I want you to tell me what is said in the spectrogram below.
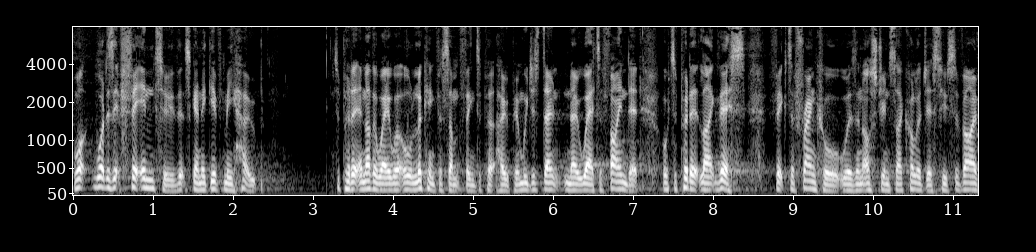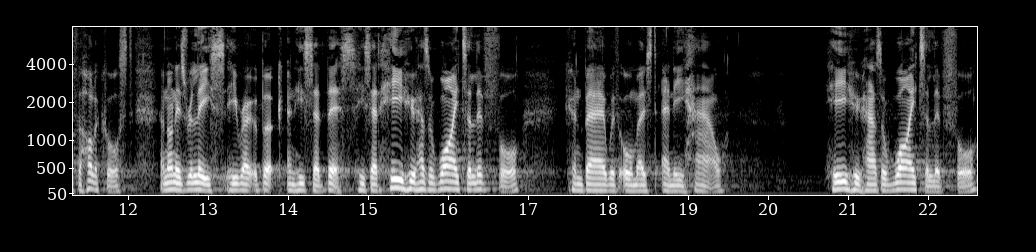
What, what does it fit into that's going to give me hope? To put it another way, we're all looking for something to put hope in. We just don't know where to find it. Or to put it like this Viktor Frankl was an Austrian psychologist who survived the Holocaust. And on his release, he wrote a book and he said this He said, He who has a why to live for can bear with almost any how. He who has a why to live for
